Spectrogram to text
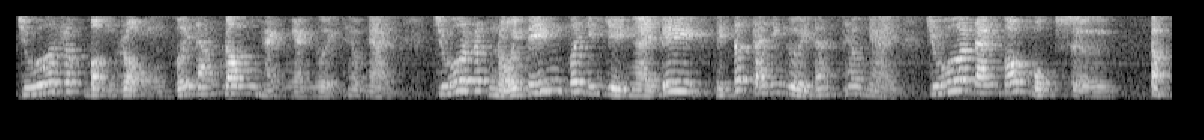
Chúa rất bận rộn với đám đông hàng ngàn người theo Ngài. Chúa rất nổi tiếng với những gì Ngài đi thì tất cả những người đang theo Ngài. Chúa đang có một sự tập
